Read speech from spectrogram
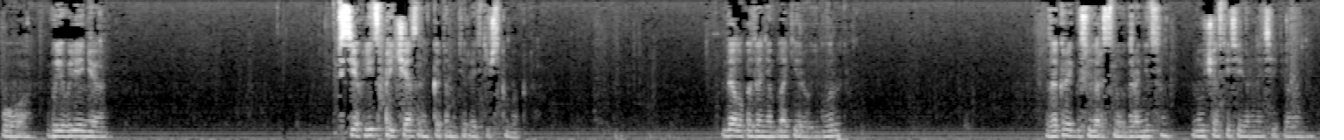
По выявлению всех лиц, причастных к этому террористическому акту. Дал указание блокировать город, закрыть государственную границу на участке Северной Осетии Алании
